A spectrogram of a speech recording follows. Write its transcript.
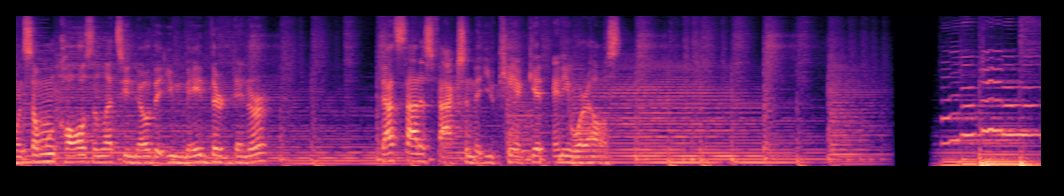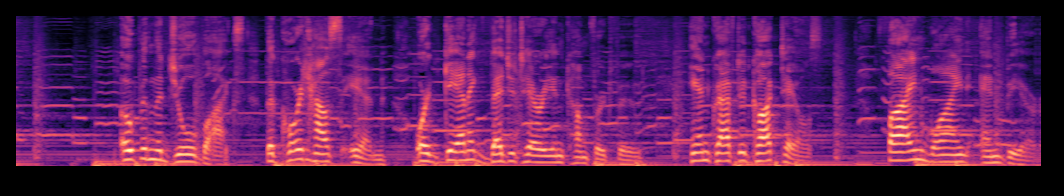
When someone calls and lets you know that you made their dinner, that's satisfaction that you can't get anywhere else. Open the Jewel Box, the Courthouse Inn, organic vegetarian comfort food, handcrafted cocktails, fine wine and beer,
